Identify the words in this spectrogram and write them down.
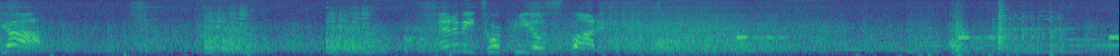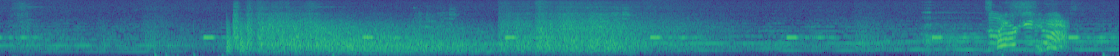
Job. Enemy torpedo spotted. Target hit.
